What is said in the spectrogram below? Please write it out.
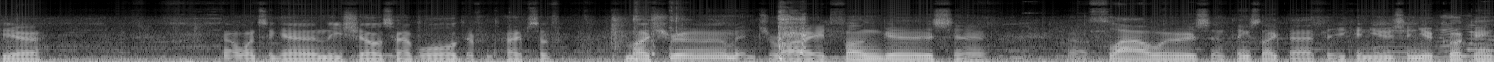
here. Now once again, these shelves have all different types of mushroom and dried fungus and uh, flowers and things like that that you can use in your cooking.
